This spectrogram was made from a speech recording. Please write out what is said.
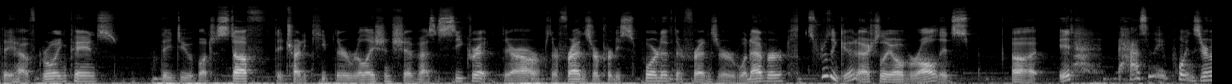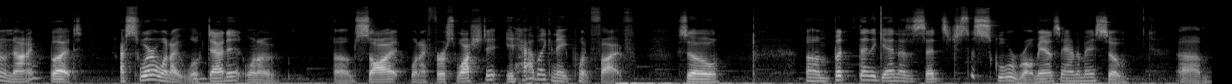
they have growing pains, they do a bunch of stuff. They try to keep their relationship as a secret. They are their friends are pretty supportive. Their friends are whatever. It's really good actually overall. It's uh it has an 8.09, but I swear when I looked at it when I um, saw it when I first watched it, it had like an 8.5. So um, but then again, as I said, it's just a school romance anime, so um,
